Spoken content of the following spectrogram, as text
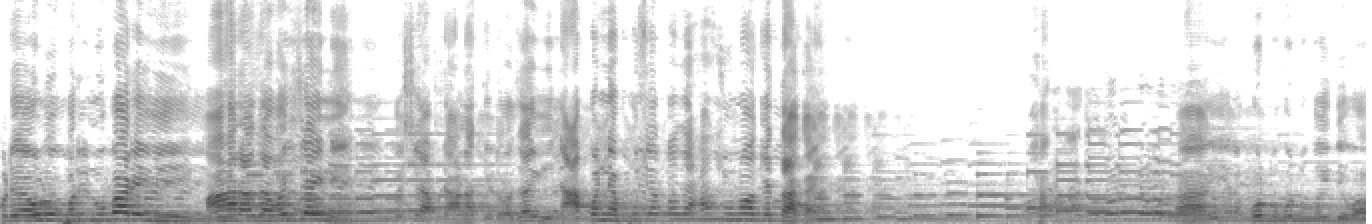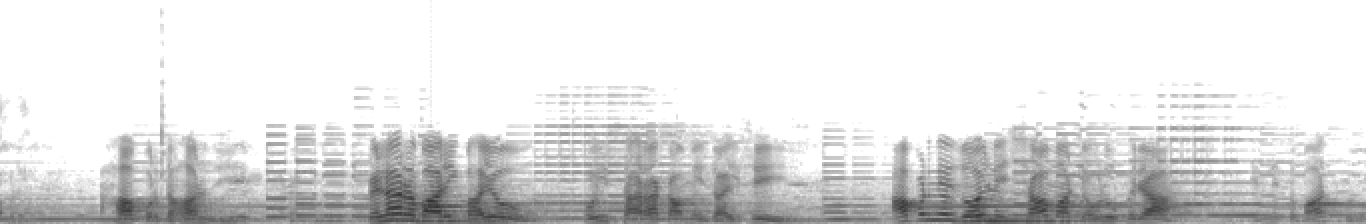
આપણે અવળું ફરીને ઊભા રહેવી મહારાજા વહી જાય ને, પછી આપણે આણા તેડવા જાવી ને આપણને પૂછે પાછા હાચું ન કહેતા કાંઈ. હા એને ખોટું ખોટું કહી દેવું આપણે. હા, પ્રધાનજી. પેલા રબારી ભાઈઓ કોઈ સારા કામે જાય છે. આપણને જોઈને શા માટે અવળું ફર્યા એમની તપાસ કરો.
